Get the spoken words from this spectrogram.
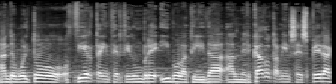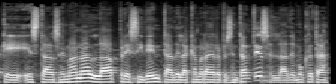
han devuelto cierta incertidumbre y volatilidad al mercado. También se espera que esta semana la presidenta de la Cámara de Representantes, la demócrata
